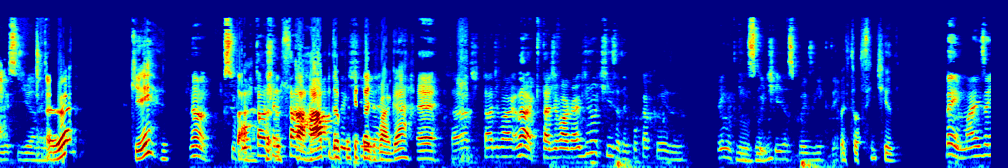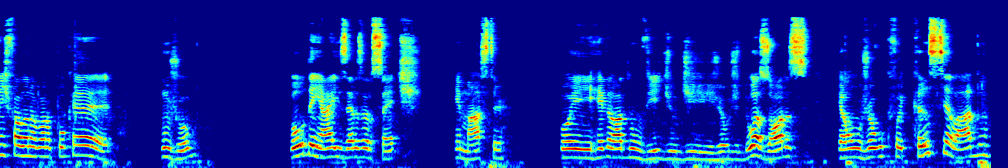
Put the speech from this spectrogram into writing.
nesse dia, né? Hã? Quê? Não, se o Tá, povo tá achando que tá, tá rápido é rápido porque que tá é- devagar? É, tá, tá devagar. Não, é que tá devagar de notícia, tem pouca coisa, né? Tem muito o que Uhum. discutir as coisinhas que tem. Faz todo sentido. Bem, mas a gente falando agora um pouco é um jogo. GoldenEye 007 Remaster foi revelado num vídeo de jogo de duas horas. É um jogo que foi cancelado,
